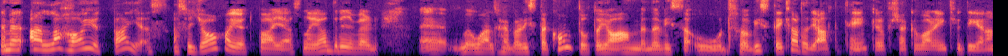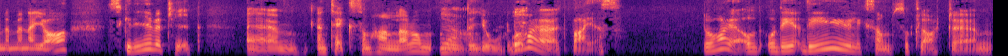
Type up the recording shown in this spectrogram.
Nej, men alla har ju ett bias. Alltså jag har ju ett bias när jag driver eh, Wild Herbarista-kontot och jag använder vissa ord. Så visst, det är klart att jag alltid tänker och försöker vara inkluderande. Men när jag skriver typ ehm, en text som handlar om Ja. moder jord, då har jag ett bias. Då har jag, och det, det är ju liksom såklart ehm,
